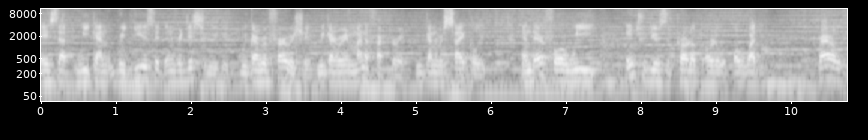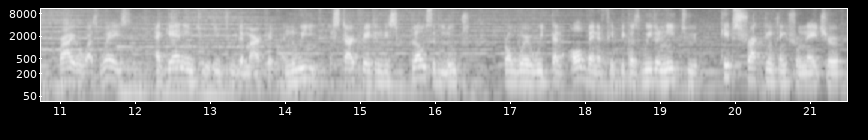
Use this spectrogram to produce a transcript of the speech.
is that we can reuse it and redistribute it. We can refurbish it, we can remanufacture it, we can recycle it. And therefore, we introduce the product or, or what prior, prior was waste again into, into the market. And we start creating these closed loops from where we can all benefit because we don't need to keep extracting things from nature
